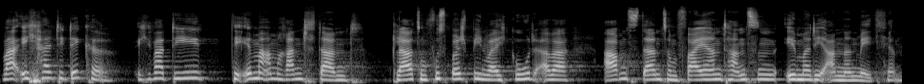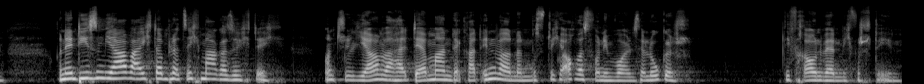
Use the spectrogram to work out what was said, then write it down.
war ich halt die Dicke. Ich war die, die immer am Rand stand. Klar, zum Fußballspielen war ich gut, aber abends dann zum Feiern, Tanzen immer die anderen Mädchen. Und in diesem Jahr war ich dann plötzlich magersüchtig. Und Julien war halt der Mann, der gerade in war. Und dann musste ich auch was von ihm wollen. Ist ja logisch. Die Frauen werden mich verstehen.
